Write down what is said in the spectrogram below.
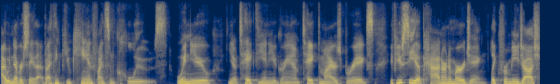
I would never say that, but I think you can find some clues when you you know, take the Enneagram, take the Myers Briggs. If you see a pattern emerging, like for me, Josh,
